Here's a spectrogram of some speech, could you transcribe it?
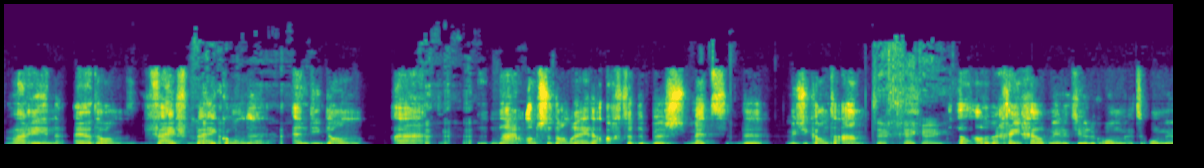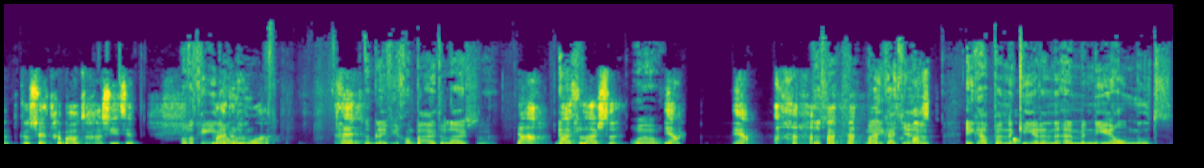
waarin er dan vijf bij konden en die dan uh, naar Amsterdam reden achter de bus met de muzikanten aan. Te gek, hé. Dan hadden we geen geld meer natuurlijk om, het, om in het concertgebouw te gaan zitten. Maar wat ging je maar dan, dan doen? Hè? Dan bleef je gewoon buiten luisteren? Ja, buiten luisteren. Wow. Ja. ja. Is, maar ik, had je, ik heb een keer een, een meneer ontmoet.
